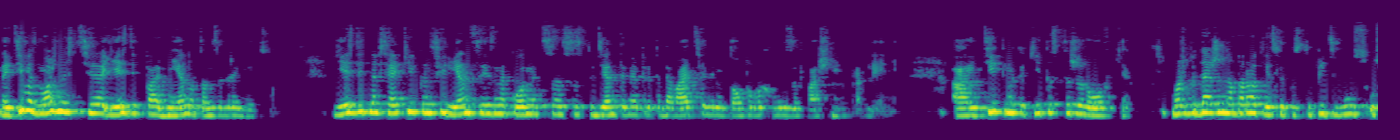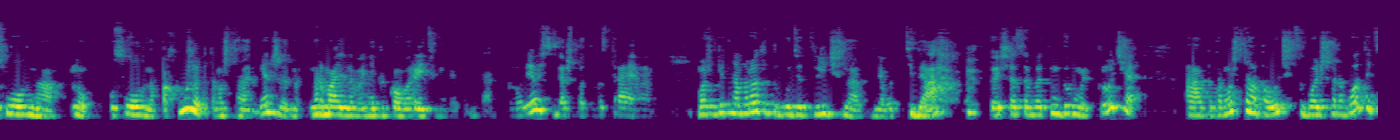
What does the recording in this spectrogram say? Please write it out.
найти возможность ездить по обмену там за границу ездить на всякие конференции, знакомиться со студентами, преподавателями топовых вузов в вашем направлении, а идти на какие-то стажировки. Может быть, даже наоборот, если поступить в ВУЗ условно, ну, условно похуже, потому что нет же нормального никакого рейтинга, мы так в голове у себя что-то выстраиваем. Может быть, наоборот, это будет лично для вот тебя, кто сейчас об этом думает, круче, а, потому что получится больше работать,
